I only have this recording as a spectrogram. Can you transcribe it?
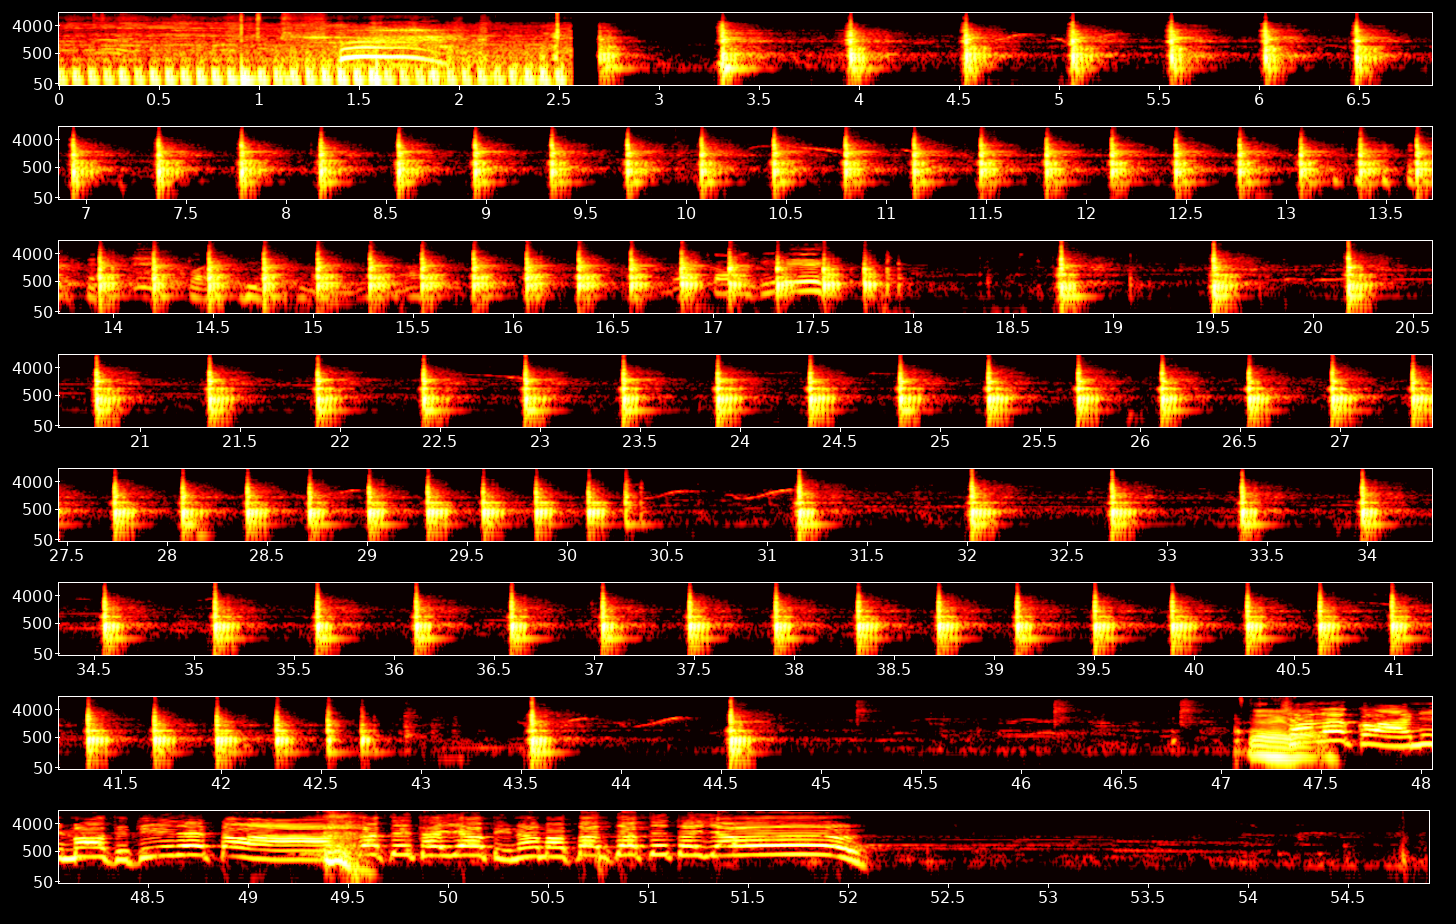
Cha là có anh mà thì tí đấy tao à ta thế thay nhau thì nào mà tan ta thế thay nhau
